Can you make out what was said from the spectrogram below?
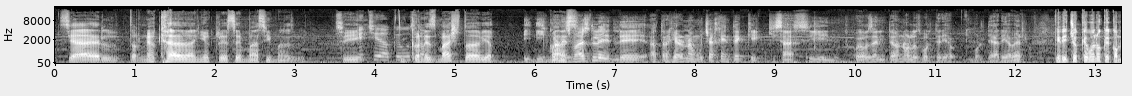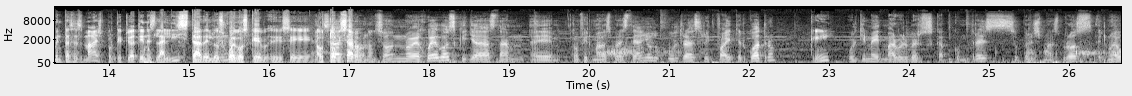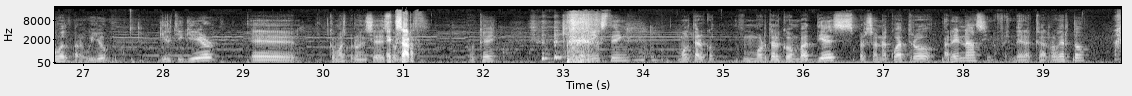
sea, el torneo cada año crece más y más, güey. Sí. Qué chido, qué Y gusto. con Smash todavía Y, y con Más. Smash le, le atrajeron a mucha gente que quizás sin juegos de Nintendo no los voltearía, voltearía a ver. Que de hecho, qué bueno que comentas Smash, porque tú ya tienes la lista de los juegos que eh, se autorizaron. ¿no? Son nueve juegos que ya están eh, confirmados para este año. Ultra Street Fighter 4, Ok. Ultimate Marvel vs. Capcom 3, Super Smash Bros. el nuevo para Wii U, Guilty Gear, eh, ¿cómo se pronuncia eso? Exart. Ok. Killer Instinct, Mortal, Mortal Kombat 10, Persona 4 Arena, sin ofender acá a Roberto.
